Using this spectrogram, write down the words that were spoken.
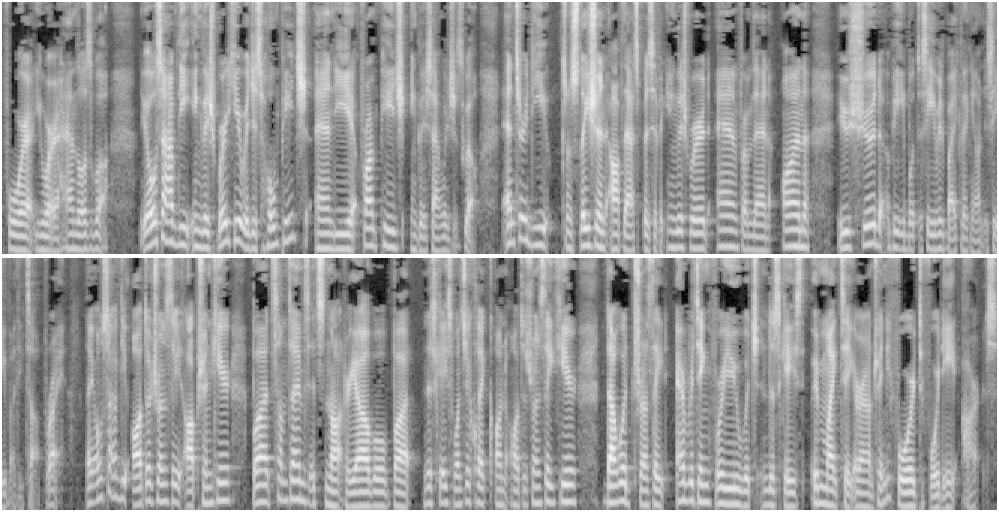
for your handle as well. You also have the English word here, which is homepage, and the front page English language as well. Enter the translation of that specific English word, and from then on, you should be able to save it by clicking on the save at the top right. They also have the auto translate option here, but sometimes it's not reliable. But in this case, once you click on auto translate here, that would translate everything for you, which in this case, it might take around 24 to 48 hours.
